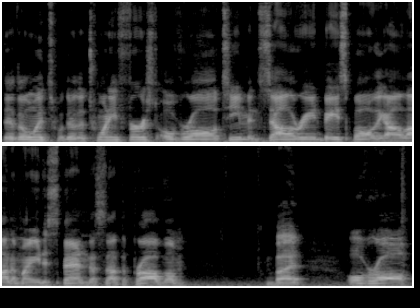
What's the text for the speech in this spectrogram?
They're the only tw- they're the 21st overall team in salary in baseball. They got a lot of money to spend. That's not the problem. But overall,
